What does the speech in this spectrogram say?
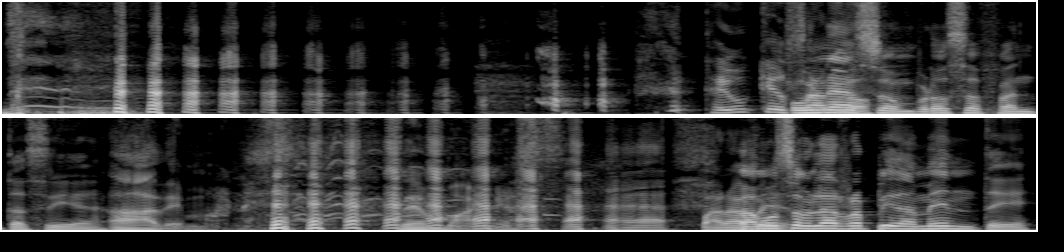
Tengo que usarlo. Una asombrosa fantasía. Ah, demonios. demonios. Para Vamos ver- a hablar rápidamente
